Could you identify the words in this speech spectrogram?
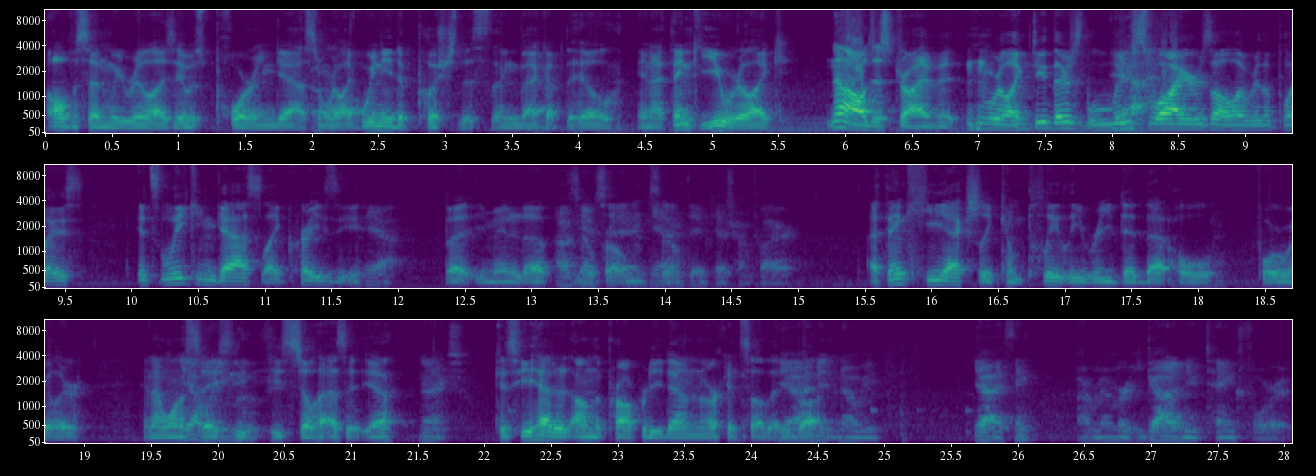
all of a sudden we realized it was pouring gas, and we're like, we Oh. need to push this thing back Yeah. up the hill. And I think you were like, no, I'll just drive it. And we're like, dude, there's loose Yeah. wires all over the place. It's leaking gas like crazy. Yeah. But you made it up, I was no problem. say, yeah, So it did catch on fire. I think he actually completely redid that whole four wheeler. And I want to Yeah, say he he, still has it, yeah. Nice. Because he had it on the property down in Arkansas that Yeah, he I bought. didn't know he. Yeah, I think I remember he got a new tank for it.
